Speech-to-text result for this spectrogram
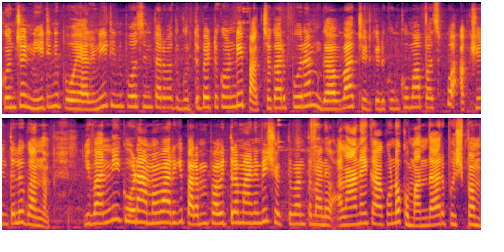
కొంచెం నీటిని పోయాలి. నీటిని పోసిన తర్వాత గుర్తుపెట్టుకోండి. పచ్చకర్పూరం గవ్వ చిటికెడు కుంకుమ పసుపు అక్షింతలు గంధం. ఇవన్నీ కూడా అమ్మవారికి పరమ పవిత్రమైనవి శక్తివంతమైనవి. అలానే కాకుండా ఒక మందార పుష్పం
